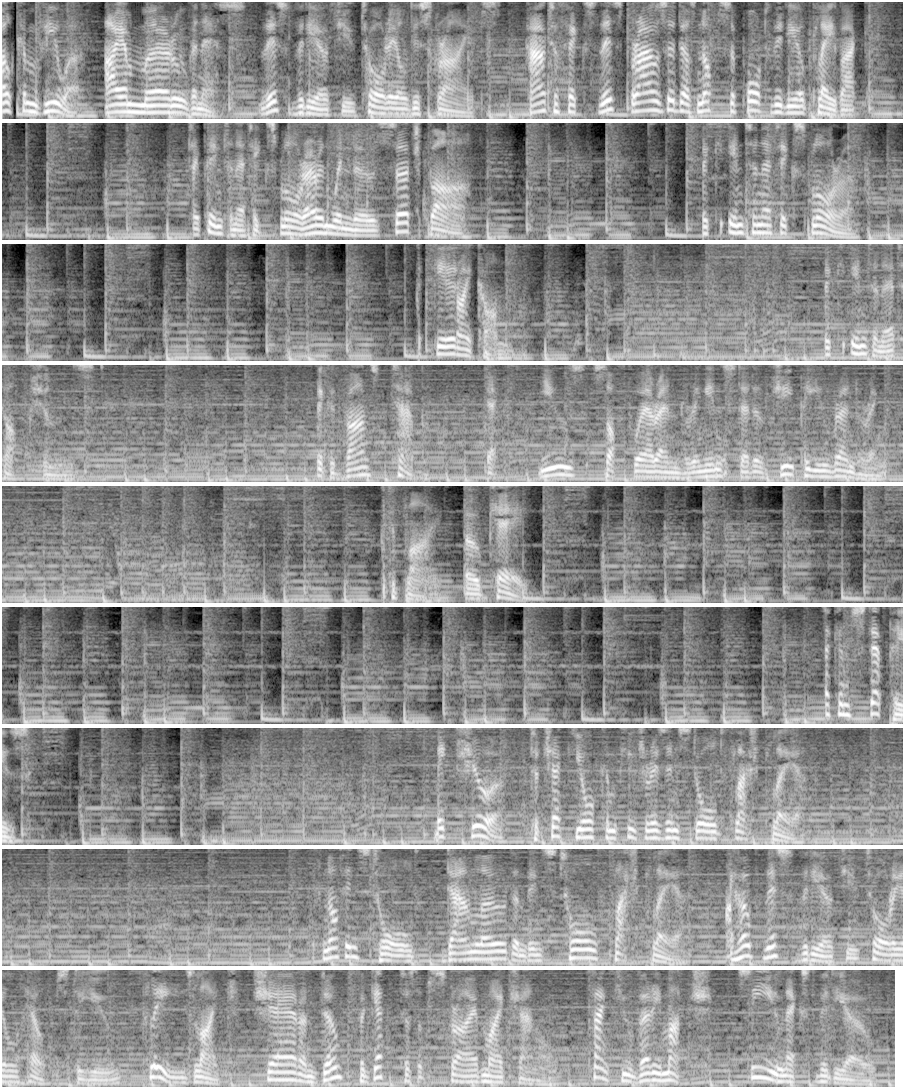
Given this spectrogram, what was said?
Welcome viewer, I am Murugan This video tutorial describes how to fix this browser does not support video playback. Type Internet Explorer in Windows search bar. Click Internet Explorer. Click gear icon. Click Internet Options. Click Advanced tab. Check, use software rendering instead of GPU rendering. Click Apply, OK. Second step is Make sure to check your computer is installed Flash Player. If not installed, download and install Flash Player. I hope this video tutorial helps to you, please like, share and don't forget to subscribe my channel. Thank you very much, see you next video.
